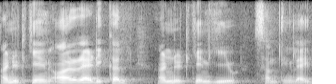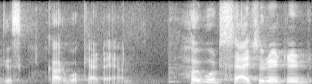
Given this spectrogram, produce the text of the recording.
and it can R radical and it can give something like this carbocation. How about saturated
